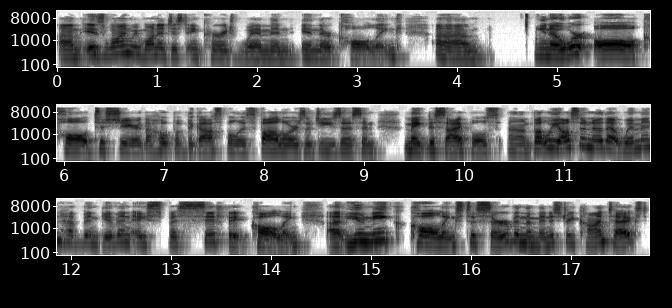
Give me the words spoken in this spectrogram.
um, is one, we want to just encourage women in their calling. Um, you know, we're all called to share the hope of the gospel as followers of Jesus and make disciples. Um, but we also know that women have been given a specific calling, uh, unique callings to serve in the ministry context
